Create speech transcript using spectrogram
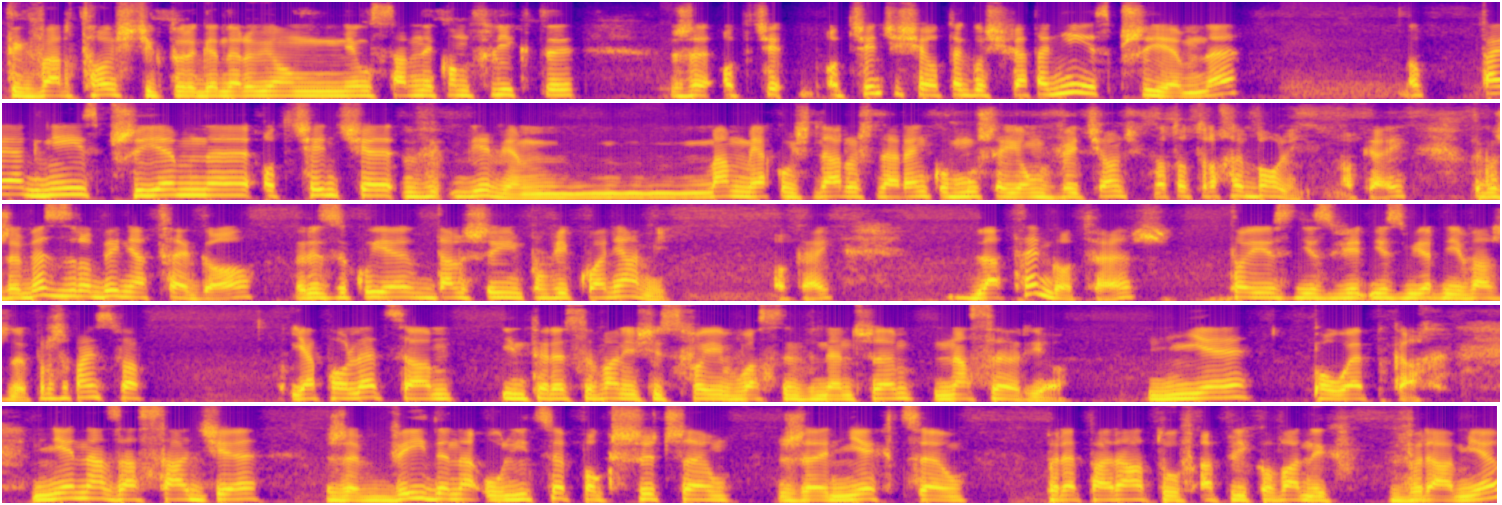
tych wartości, które generują nieustanne konflikty, że odcie, odcięcie się od tego świata nie jest przyjemne. No, tak jak nie jest przyjemne odcięcie, nie wiem, mam jakąś narość na ręku, muszę ją wyciąć, no to trochę boli, ok? Tylko, że bez zrobienia tego ryzykuję dalszymi powikłaniami, ok? Dlatego też to jest niezmiernie ważne. Proszę Państwa, ja polecam interesowanie się swoim własnym wnętrzem na serio. Nie po łebkach. Nie na zasadzie, że wyjdę na ulicę, pokrzyczę, że nie chcę preparatów aplikowanych w ramię,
